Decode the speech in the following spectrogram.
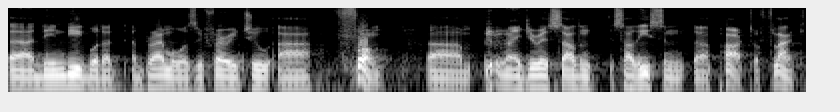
uh, the Ndigbo that Abraham was referring to are from, um, Nigeria's southern, southeastern uh, part or flank.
